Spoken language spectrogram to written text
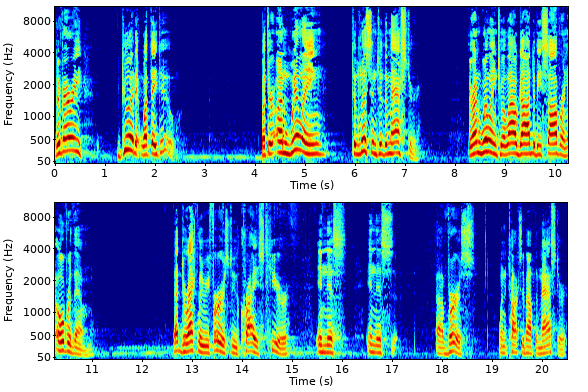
They're very good at what they do, but they're unwilling to listen to the Master. They're unwilling to allow God to be sovereign over them. That directly refers to Christ here in this, in this uh, verse when it talks about the master.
